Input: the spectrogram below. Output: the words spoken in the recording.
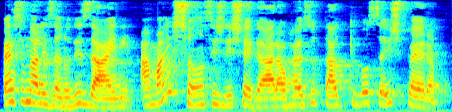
Personalizando o design, há mais chances de chegar ao resultado que você espera.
